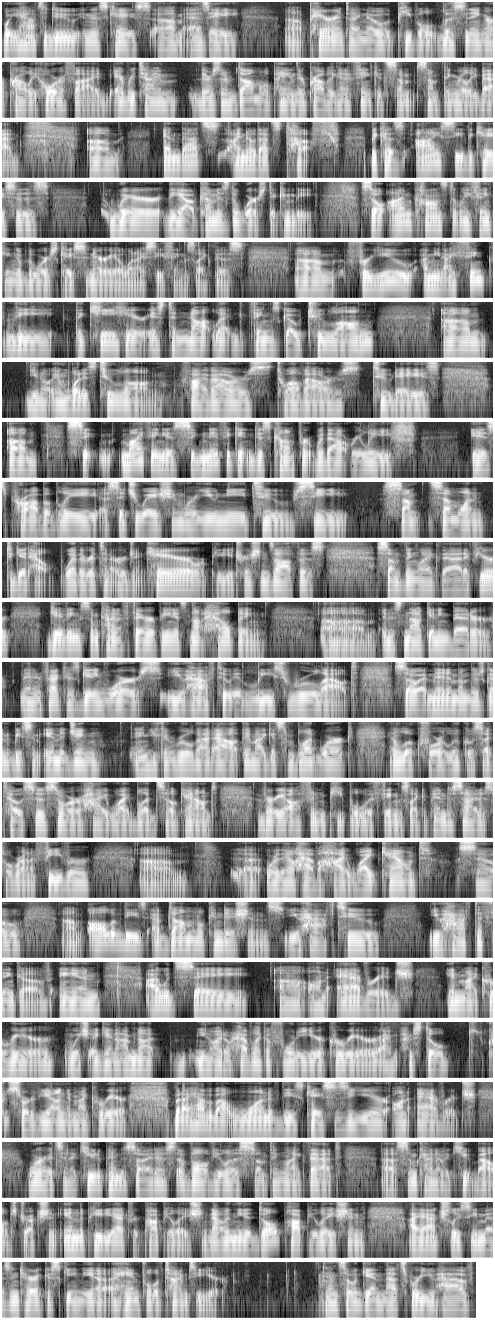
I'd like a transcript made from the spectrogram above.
what you have to do in this case, um, as a uh, parent, I know people listening are probably horrified. Every time there's an abdominal pain, they're probably going to think it's some something really bad. Um, and that's, I know that's tough because I see the cases where the outcome is the worst it can be. So I'm constantly thinking of the worst case scenario when I see things like this. Um, for you, I mean, I think the the key here is to not let things go too long. Um, you know, and what is too long? Five hours, 12 hours, two days. Um, si- my thing is significant discomfort without relief is probably a situation where you need to see some someone to get help, whether it's an urgent care or pediatrician's office, something like that. If you're giving some kind of therapy and it's not helping, um, and it's not getting better, and in fact it's getting worse, you have to at least rule out. So at minimum, there's going to be some imaging and you can rule that out. They might get some blood work and look for leukocytosis or high white blood cell count. Very often, people with things like appendicitis will run a fever, um, uh, or they'll have a high white count. So, um, all of these abdominal conditions you have to you have to think of, and I would say uh, on average in my career, which again, I'm not, you know, I don't have like a 40 year career. I'm, I'm still sort of young in my career, but I have about one of these cases a year on average, where it's an acute appendicitis, a volvulus, something like that. Uh, some kind of acute bowel obstruction in the pediatric population. Now, in the adult population, I actually see mesenteric ischemia a handful of times a year. And so, again, that's where you have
